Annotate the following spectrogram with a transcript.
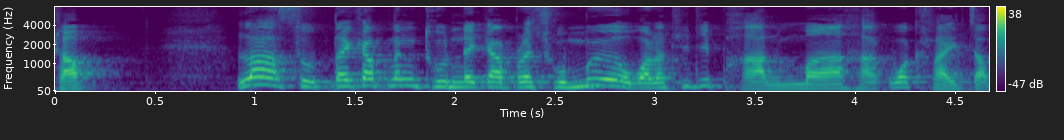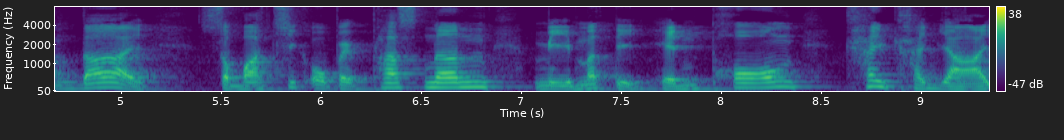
ครับ ล่าสุดนะครับนักทุนในการประชุมเมื่อวันอาทิตย์ที่ผ่านมาหากว่าใครจำได้ สมาชิกโอเปกพลัสนั้น มีมติเห็นพ้องให้ขยาย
